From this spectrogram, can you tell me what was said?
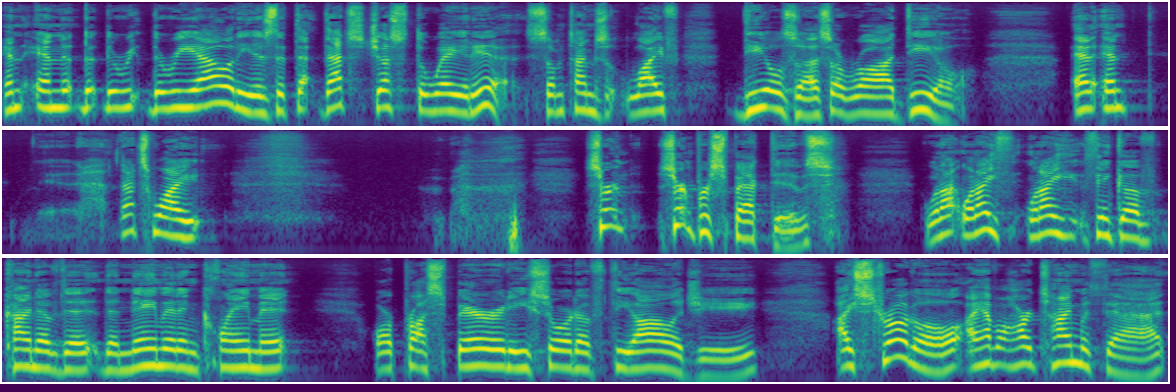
And, and the, the, the reality is that, that that's just the way it is. Sometimes life deals us a raw deal. And, and that's why certain certain perspectives when I when I when I think of kind of the the name it and claim it or prosperity sort of theology, I struggle. I have a hard time with that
